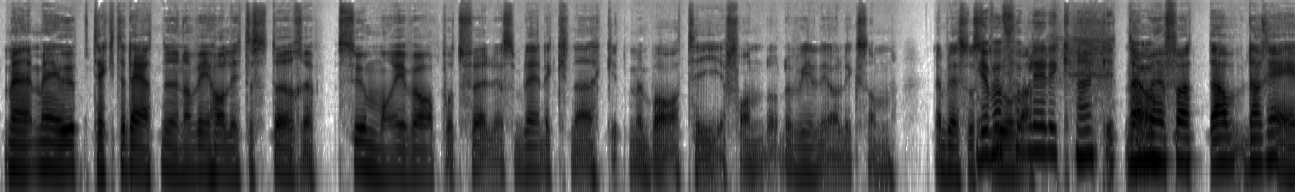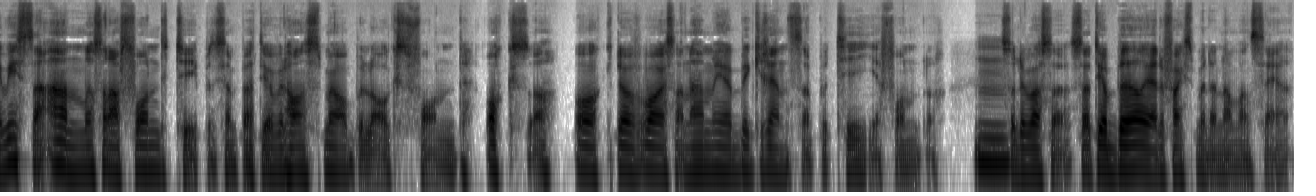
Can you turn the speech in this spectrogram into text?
Men, men jag upptäckte det att nu när vi har lite större summor i våra portföljer så blev det knökigt med bara 10 fonder. Då vill jag liksom, det blev så Ja, stora. varför blev det knökigt då? Nej, men för att där, där är vissa andra sådana fondtyper, till exempel att jag vill ha en småbolagsfond också. Och då var jag så här, nej men jag är begränsad på tio fonder. Mm. Så det var så, så att jag började faktiskt med den avancerade.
